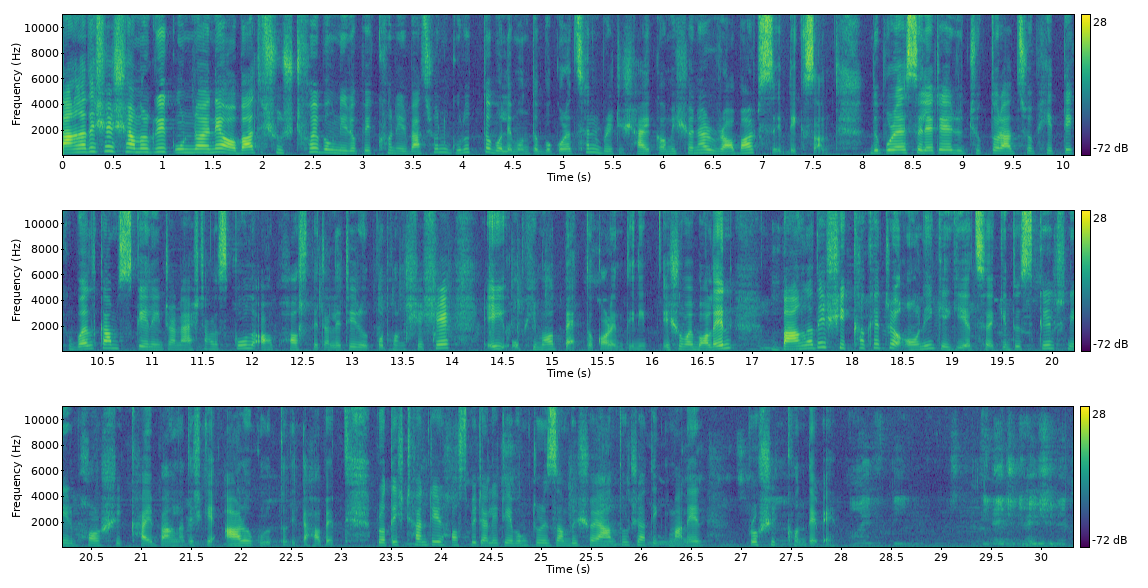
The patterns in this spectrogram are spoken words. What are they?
বাংলাদেশের সামগ্রিক উন্নয়নে অবাধ, সুষ্ঠু এবং নিরপেক্ষ নির্বাচন গুরুত্ব বলে মন্তব্য করেছেন British high commissioner Robert C Dixon. দুপুরে সিলেটের যুক্তরাজ্য ভিত্তিক welcome scale international school of হসপিটালিটির উদ্বোধন শেষে এই অভিমত ব্যক্ত করেন তিনি। এ সময় বলেন, বাংলাদেশ শিক্ষাক্ষেত্রে অনেক এগিয়েছে, কিন্তু স্কিল্ড নির্ভর শিক্ষায় বাংলাদেশকে আরও গুরুত্ব দিতে হবে। প্রতিষ্ঠানটির হসপিটালিটি এবং ট্যুরিজম বিষয়ে আন্তর্জাতিক মানের প্রশিক্ষণ দেবে। in education.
